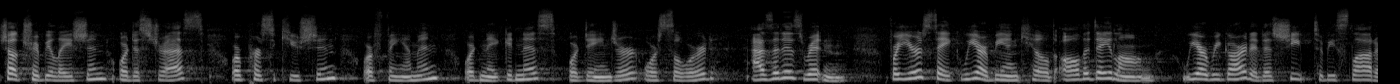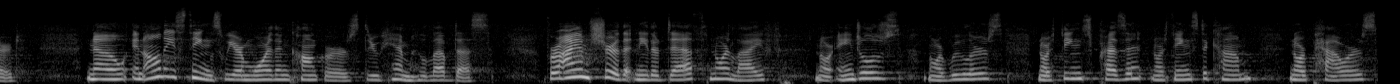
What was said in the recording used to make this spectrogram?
Shall tribulation or distress or persecution or famine or nakedness or danger or sword? As it is written, For your sake we are being killed all the day long, we are regarded as sheep to be slaughtered. No, in all these things we are more than conquerors through him who loved us. For I am sure that neither death nor life, nor angels, nor rulers, nor things present, nor things to come, nor powers,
